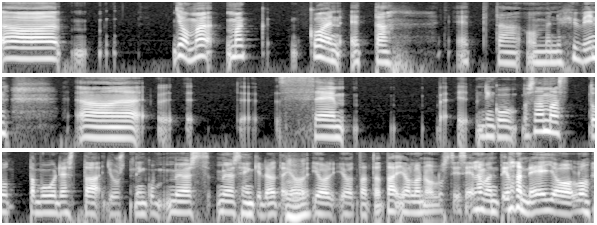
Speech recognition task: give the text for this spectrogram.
uh, joo, mä, mä koen, että, että on mennyt hyvin. se niin kuin samastuttavuudesta just niin kuin myös, myös henkilöitä, mm-hmm. jo, jo, jo, tota, joilla on ollut siis elämäntilanne ei ole ollut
